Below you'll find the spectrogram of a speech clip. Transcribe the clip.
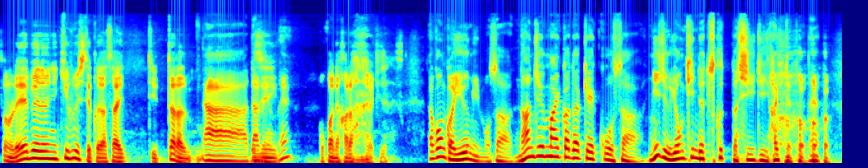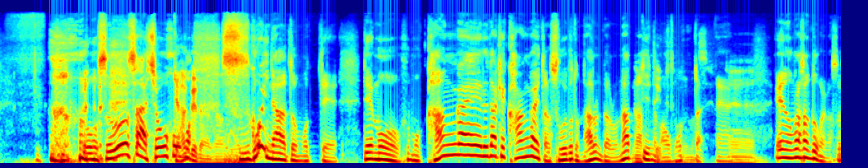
そのレーベルに寄付してくださいって言ったら、ああ、ダメよね。お金払わないわけじゃないですか。今回ユーミンもさ、何十枚かだけこうさ、24金で作った CD 入ってるよね。もうそのさ、商法も。すごいなと思って、でもうもう考えるだけ考えたらそういうことになるんだろうなっていうのは思ったよね。ね。え野村さんどう思います？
